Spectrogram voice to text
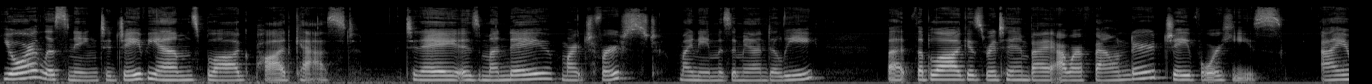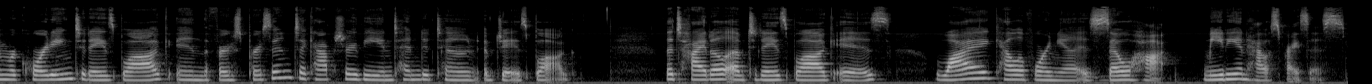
You're listening to JVM's blog podcast. Today is Monday, March 1st. My name is Amanda Lee, but the blog is written by our founder, Jay Voorhees. I am recording today's blog in the first person to capture the intended tone of Jay's blog. The title of today's blog is Why California is So Hot Median House Prices.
